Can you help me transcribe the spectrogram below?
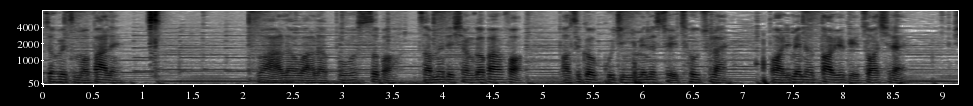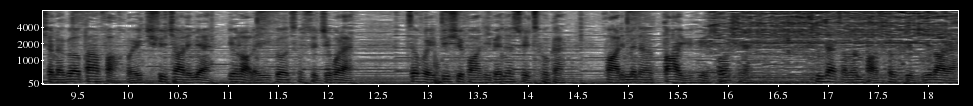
这回怎么办呢？完了完了，不是吧？咱们得想个办法，把这个古井里面的水抽出来，把里面的大鱼给抓起来。想了个办法，回去家里面又拿了一个抽水机过来，这回必须把里面的水抽干，把里面的大鱼给抓起来。现在咱们把抽水机拉燃，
